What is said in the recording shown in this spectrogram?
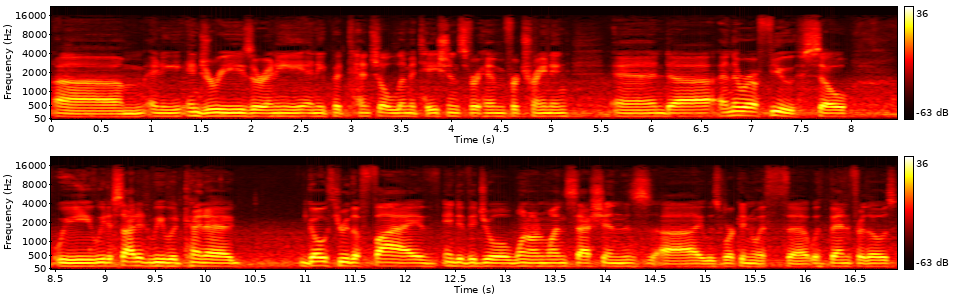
Um, any injuries or any any potential limitations for him for training, and uh, and there were a few. So we we decided we would kind of go through the five individual one-on-one sessions. Uh, I was working with uh, with Ben for those,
